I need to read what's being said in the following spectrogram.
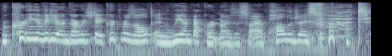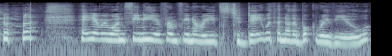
recording a video on Garbage Day could result in weird background noises, so I apologize for that. hey everyone, Fina here from Fine Reads. Today with another book review.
